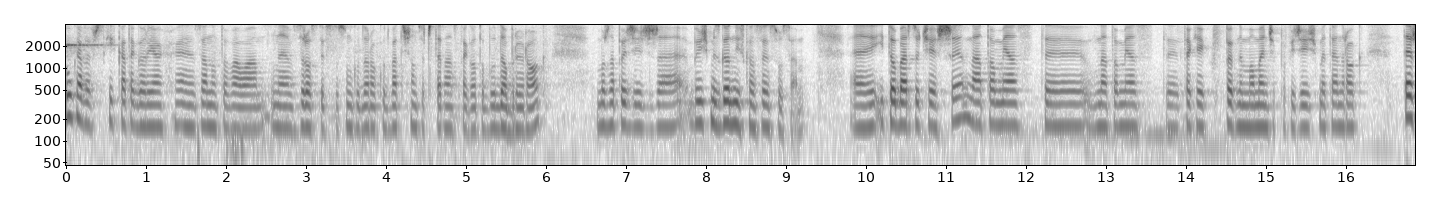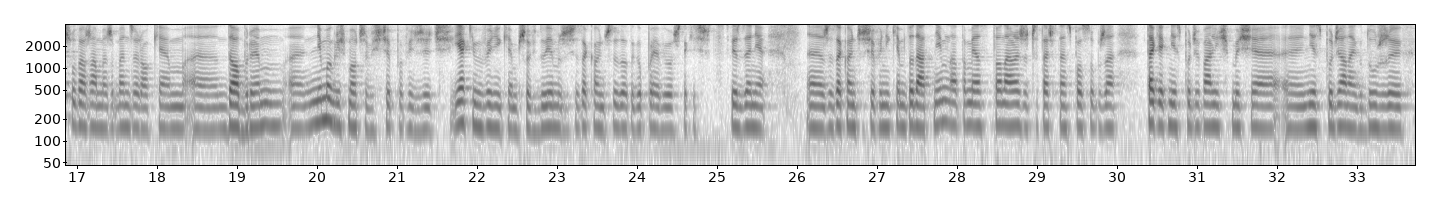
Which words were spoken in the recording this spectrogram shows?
Spółka we wszystkich kategoriach e, zanotowała e, wzrosty w stosunku do roku 2014. To był dobry rok. Można powiedzieć, że byliśmy zgodni z konsensusem E, i to bardzo cieszy. Natomiast, natomiast tak jak w pewnym momencie powiedzieliśmy, ten rok też uważamy, że będzie rokiem e, dobrym. E, Nie mogliśmy oczywiście powiedzieć, jakim wynikiem przewidujemy, że się zakończy, dlatego pojawiło się takie stwierdzenie, e, że zakończy się wynikiem dodatnim. Natomiast to należy czytać w ten sposób, że tak jak nie spodziewaliśmy się niespodzianek dużych,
